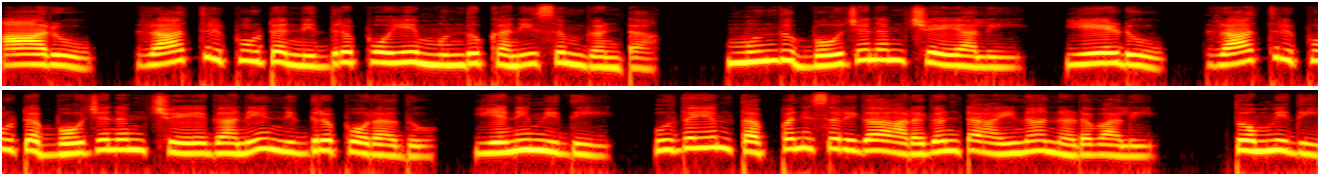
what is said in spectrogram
ఆరు రాత్రిపూట నిద్రపోయే ముందు కనీసం గంట. ముందు భోజనం చేయాలి. ఏడు. రాత్రిపూట భోజనం చేయగానే నిద్రపోరాదు. ఎనిమిది. ఉదయం తప్పనిసరిగా అరగంట అయినా నడవాలి. తొమ్మిది.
